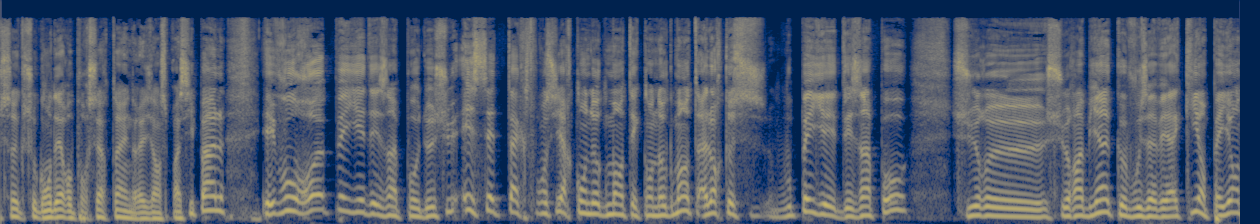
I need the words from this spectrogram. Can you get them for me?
secondaire ou pour certains une résidence résidence principale, et vous repayez des impôts dessus, et cette taxe foncière qu'on augmente et qu'on augmente, alors que vous payez des impôts sur, euh, sur un bien que vous avez acquis en payant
